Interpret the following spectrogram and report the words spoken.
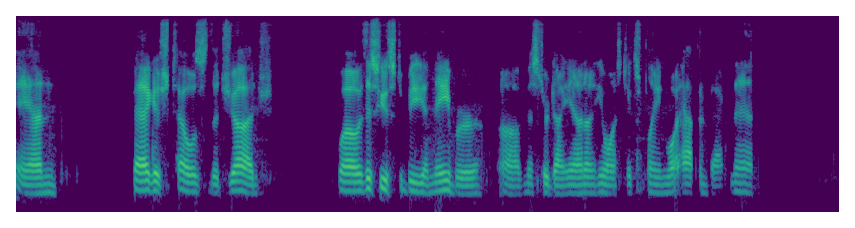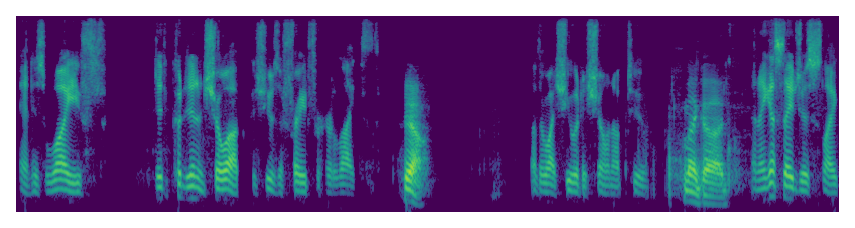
and Baggish tells the judge, "Well, this used to be a neighbor, uh, Mr. Diana. He wants to explain what happened back then." And his wife did could didn't show up because she was afraid for her life. Yeah. Otherwise, she would have shown up too. My God. And I guess they just like,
